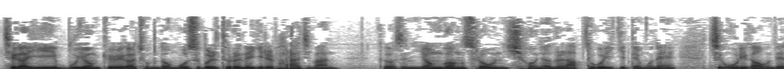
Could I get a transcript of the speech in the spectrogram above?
제가 이 무용교회가 좀 더 모습을 드러내기를 바라지만 그것은 영광스러운 현현을 앞두고 있기 때문에 지금 우리 가운데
